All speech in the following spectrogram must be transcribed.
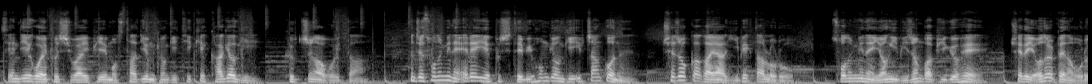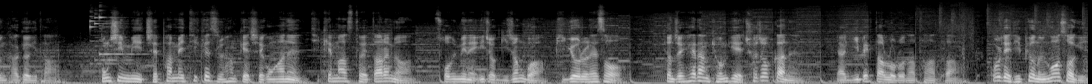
샌디에고 FC와의 비에모 스타디움 경기 티켓 가격이 급증하고 있다. 현재 손흥민의 LAFC 데뷔 홈 경기 입장권은 최저가가 약 200달러로 손흥민의 영입 이전과 비교해 최대 8배나 오른 가격이다. 공식 및 재판매 티켓을 함께 제공하는 티켓마스터에 따르면 손흥민의 이적 이전과 비교를 해서 현재 해당 경기의 최저가는 약 200달러로 나타났다. 골대 뒤편 응원석인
